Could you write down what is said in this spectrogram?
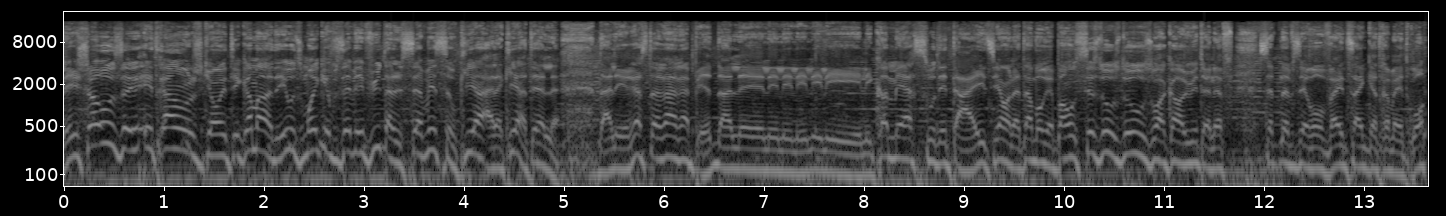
Les choses étranges qui ont été commandées, ou du moins que vous avez vues dans le service au client, à la clientèle, dans les restaurants rapides, dans les, les, les, les, les, commerces au détail. Tiens, on attend vos réponses. 612-12 ou encore 819-790-2583.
